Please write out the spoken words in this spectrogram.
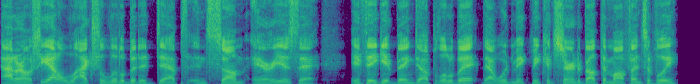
I don't know. Seattle lacks a little bit of depth in some areas that if they get banged up a little bit, that would make me concerned about them offensively.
